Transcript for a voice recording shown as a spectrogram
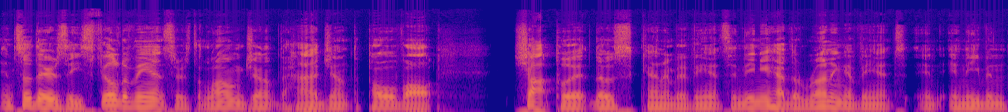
And so there's these field events, there's the long jump, the high jump, the pole vault, shot put, those kind of events. And then you have the running events and, and even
